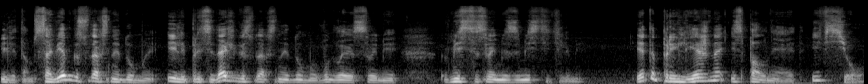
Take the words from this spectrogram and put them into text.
или там Совет Государственной Думы, или председатель Государственной Думы во главе с своими, вместе со своими заместителями это прилежно исполняет. И все.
